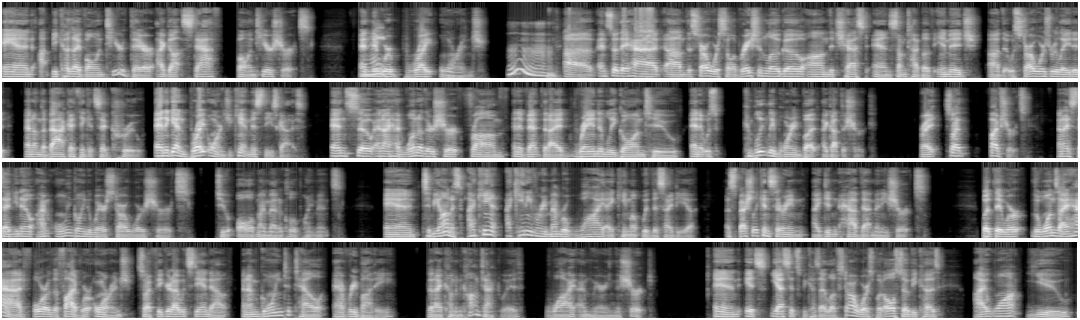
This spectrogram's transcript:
And uh, because I volunteered there, I got staff volunteer shirts, and right. they were bright orange. Mm. Uh, and so they had um, the Star Wars Celebration logo on the chest and some type of image uh, that was Star Wars related. And on the back, I think it said crew. And again, bright orange. You can't miss these guys. And so, and I had one other shirt from an event that I had randomly gone to, and it was completely boring, but I got the shirt. Right. So I had five shirts. And I said, you know, I'm only going to wear Star Wars shirts to all of my medical appointments. And to be honest, I can't I can't even remember why I came up with this idea, especially considering I didn't have that many shirts. But they were the ones I had, four of the five were orange, so I figured I would stand out. And I'm going to tell everybody that I come in contact with why I'm wearing the shirt. And it's yes, it's because I love Star Wars, but also because I want you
